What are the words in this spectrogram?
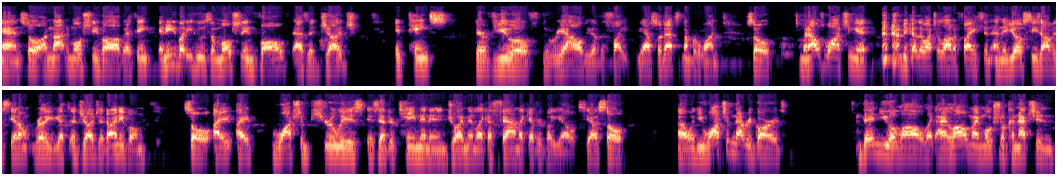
And so I'm not emotionally involved. I think anybody who's emotionally involved as a judge, it taints their view of the reality of the fight. Yeah, so that's number one. So when I was watching it, because I watch a lot of fights, and, and the UFCs, obviously, I don't really get to judge at any of them. So I, I watch them purely as, as entertainment and enjoyment, like a fan, like everybody else. Yeah. So uh, when you watch them in that regards, then you allow, like, I allow my emotional connection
